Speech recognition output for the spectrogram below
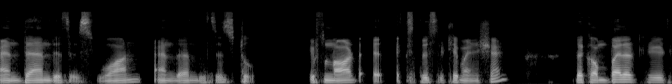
and then this is one and then this is two. If not explicitly mentioned the compiler treats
